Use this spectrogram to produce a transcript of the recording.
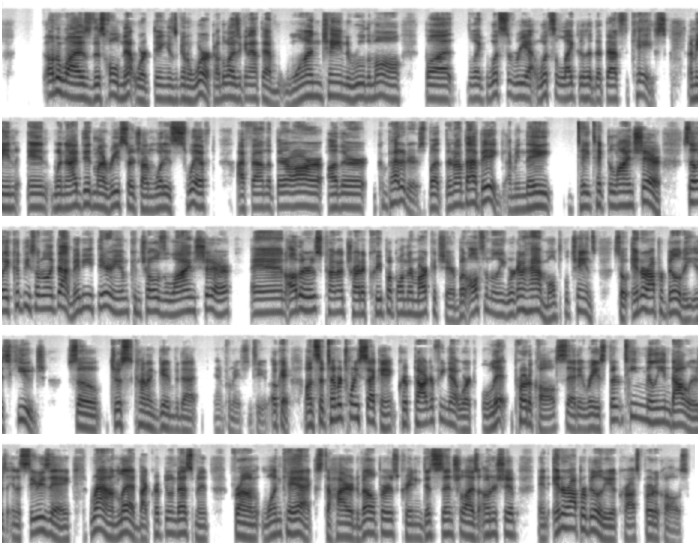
Otherwise, this whole network thing is to work. Otherwise, you're to have to have one chain to rule them all. But like, what's the rea- What's the likelihood that that's the case? I mean, and when I did my research on what is Swift, I found that there are other competitors, but they're not that big. I mean, they take take the lion's share. So it could be something like that. Maybe Ethereum controls the lion's share and others kind of try to creep up on their market share. But ultimately, we're going to have multiple chains. So interoperability is huge. So just kind of give that information to you. Okay. On September 22nd, Cryptography Network Lit Protocol said it raised $13 million in a Series A round led by crypto investment from 1KX to hire developers, creating decentralized ownership and interoperability across protocols.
